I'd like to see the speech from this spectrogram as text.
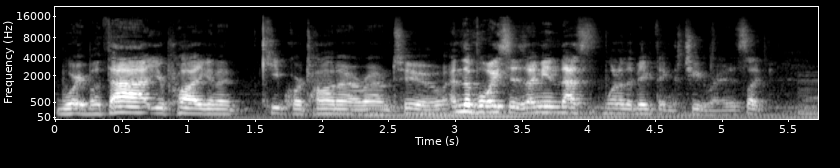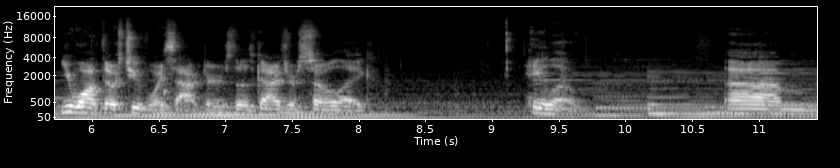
worry about that you're probably gonna keep cortana around too. And the voices i mean that's one of the big things too right? It's like you want those two voice actors. Those guys are so like halo. Um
